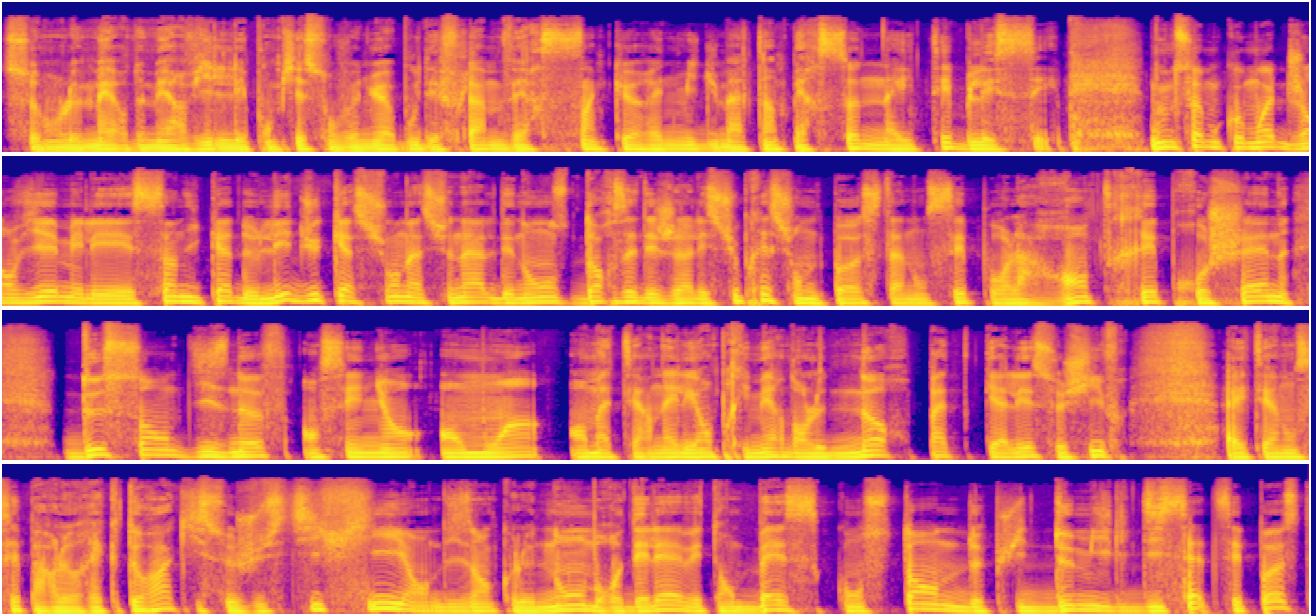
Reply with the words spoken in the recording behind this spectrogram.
Selon le maire de Merville, les pompiers sont venus à bout des flammes vers 5h30 du matin. Personne n'a été blessé. Nous ne sommes qu'au mois de janvier, mais les syndicats de l'éducation nationale dénoncent d'ores et déjà les suppressions de postes annoncées pour la rentrée prochaine. 219 enseignants en moins en maternelle et en primaire dans le Nord-Pas-de-Calais. Ce chiffre a été annoncé par le rectorat qui se justifie en disant que le nombre d'élèves est en baisse constante depuis 2017. Ces postes,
